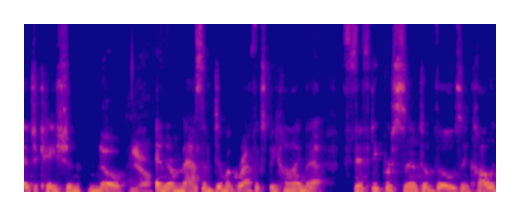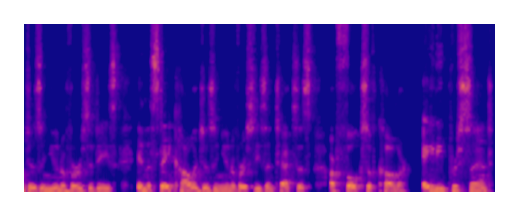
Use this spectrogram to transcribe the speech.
Education, no. Yeah. And there are massive demographics behind that. 50% of those in colleges and universities, in the state colleges and universities in Texas, are folks of color. 80%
